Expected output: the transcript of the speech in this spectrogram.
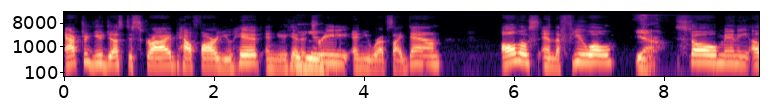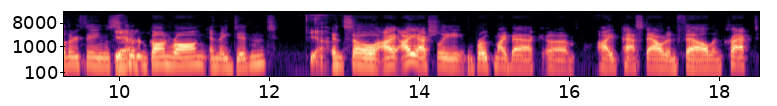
after you just described how far you hit and you hit Mhm. a tree and you were upside down, all those and the fuel, yeah, so many other things Yeah. could have gone wrong and they didn't. yeah, And so I, I actually broke my back. Um, I passed out and fell and cracked.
